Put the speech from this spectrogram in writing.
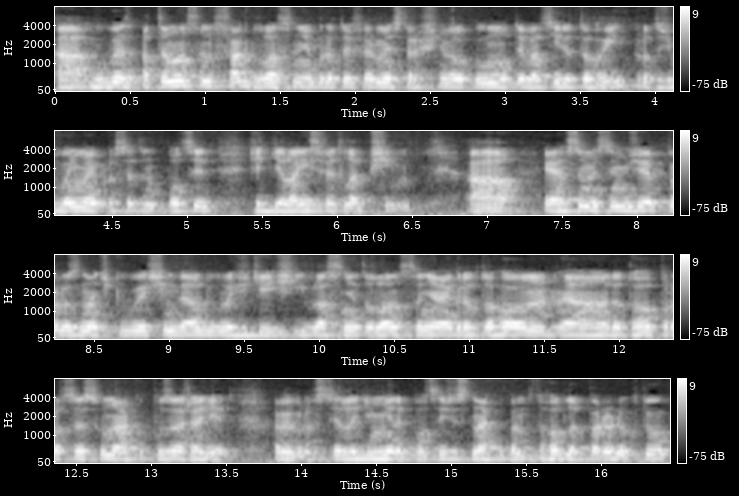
A vůbec, a tenhle ten fakt vlastně pro ty firmy strašně velkou motivací do toho jít, protože oni mají prostě ten pocit, že dělají svět lepším. A já si myslím, že pro značky bude čím dál důležitější vlastně tohle nějak do toho do toho procesu nákupu zařadit, aby prostě lidi měli pocit, že s nákupem tohohle produktu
